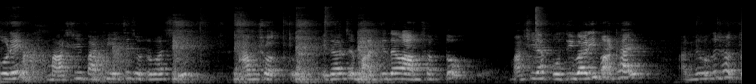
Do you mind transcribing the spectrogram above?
করে মাসি পাঠিয়েছে ছোট মাসি আমসত্ত্ব। এটা হচ্ছে বাড়িতে দেওয়া আমসত্ত্ব। মাসিরা প্রতিবারই পাঠায়। আমি তোমাদের সত্য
